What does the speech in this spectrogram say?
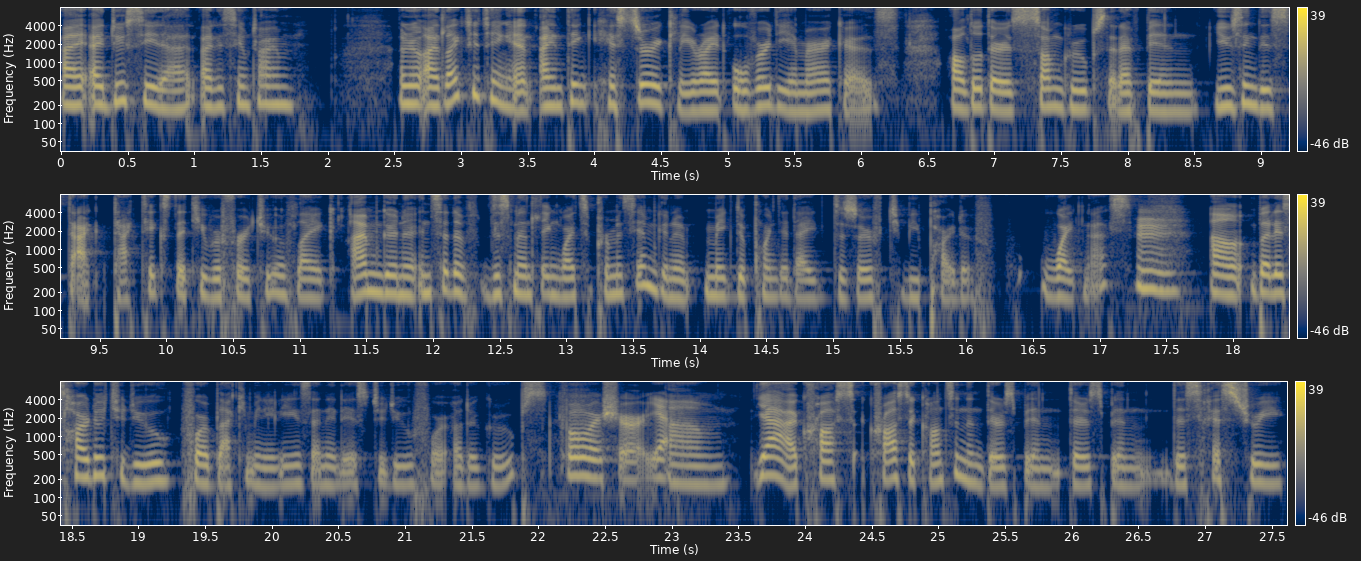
I, I do see that. At the same time, I know I'd like to think, and I think historically, right, over the Americas, although there's some groups that have been using these ta- tactics that you refer to of like, I'm gonna, instead of dismantling white supremacy, I'm gonna make the point that I deserve to be part of whiteness. Mm. Uh, but it's harder to do for black communities than it is to do for other groups. For sure, yeah. Um, yeah, across across the continent, there's been there's been this history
